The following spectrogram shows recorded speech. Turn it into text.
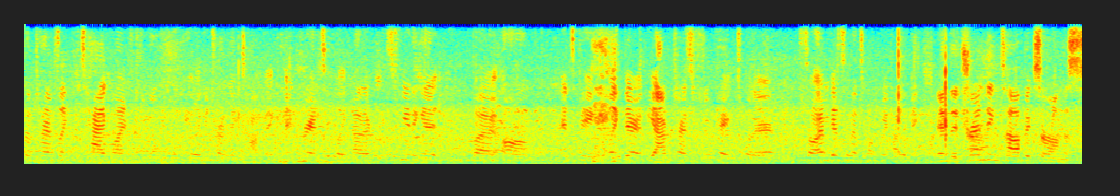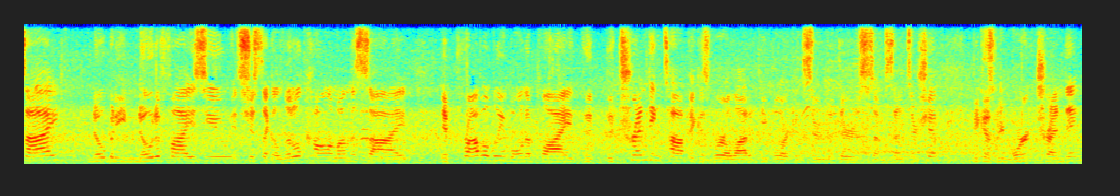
sometimes like the tagline for the movie will be like a trending topic. And granted, like not everyone's tweeting it, but um, it's being like the advertisers are paying Twitter. So I'm guessing that's one way how they make money. And the trending topics are on the side. Nobody notifies you. It's just like a little column on the side. It probably won't apply. The, the trending topic is where a lot of people are concerned that there's some censorship because we weren't trending.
